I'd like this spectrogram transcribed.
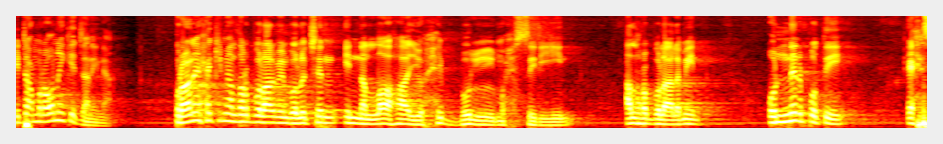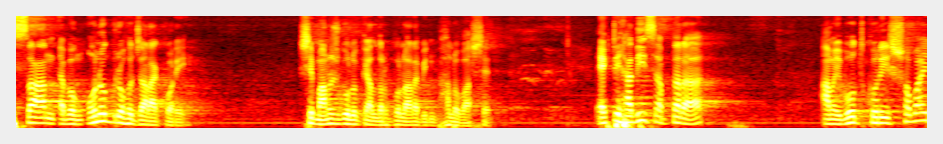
এটা আমরা অনেকে জানি না। কোরআনে হাকিম আল্লাহ রব্বুল আলমিন বলেছেন, ইন্নাল্লাহ ইউহিব্বুল মুহসিরিন। আল্লাহ রব্বুল আলমিন অন্যের প্রতি এহসান এবং অনুগ্রহ যারা করে, সে মানুষগুলোকে আল্লাহ রব্বুল আলমিন ভালোবাসেন। একটি হাদিস আপনারা আমি বোধ করি সবাই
